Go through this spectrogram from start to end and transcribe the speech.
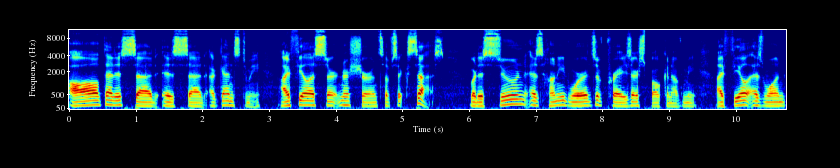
all that is said is said against me, I feel a certain assurance of success. But as soon as honeyed words of praise are spoken of me, I feel as one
